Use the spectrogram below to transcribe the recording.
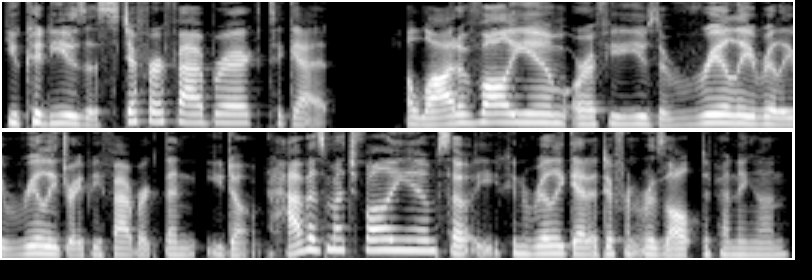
you could use a stiffer fabric to get a lot of volume, or if you use a really, really, really drapey fabric, then you don't have as much volume. So you can really get a different result depending on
